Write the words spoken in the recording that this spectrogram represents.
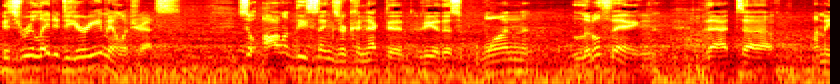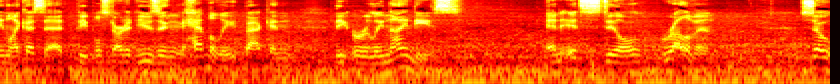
It's related to your email address. So all of these things are connected via this one little thing that, uh, I mean, like I said, people started using heavily back in the early 90s. And it's still relevant. So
